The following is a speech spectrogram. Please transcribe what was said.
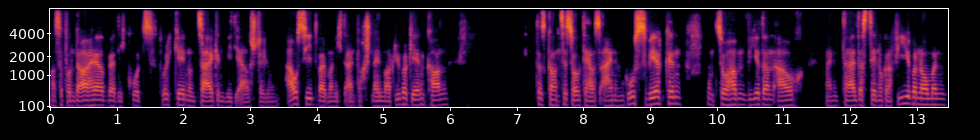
Also von daher werde ich kurz durchgehen und zeigen, wie die Ausstellung aussieht, weil man nicht einfach schnell mal rübergehen kann. Das Ganze sollte aus einem Guss wirken und so haben wir dann auch einen Teil der Szenografie übernommen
